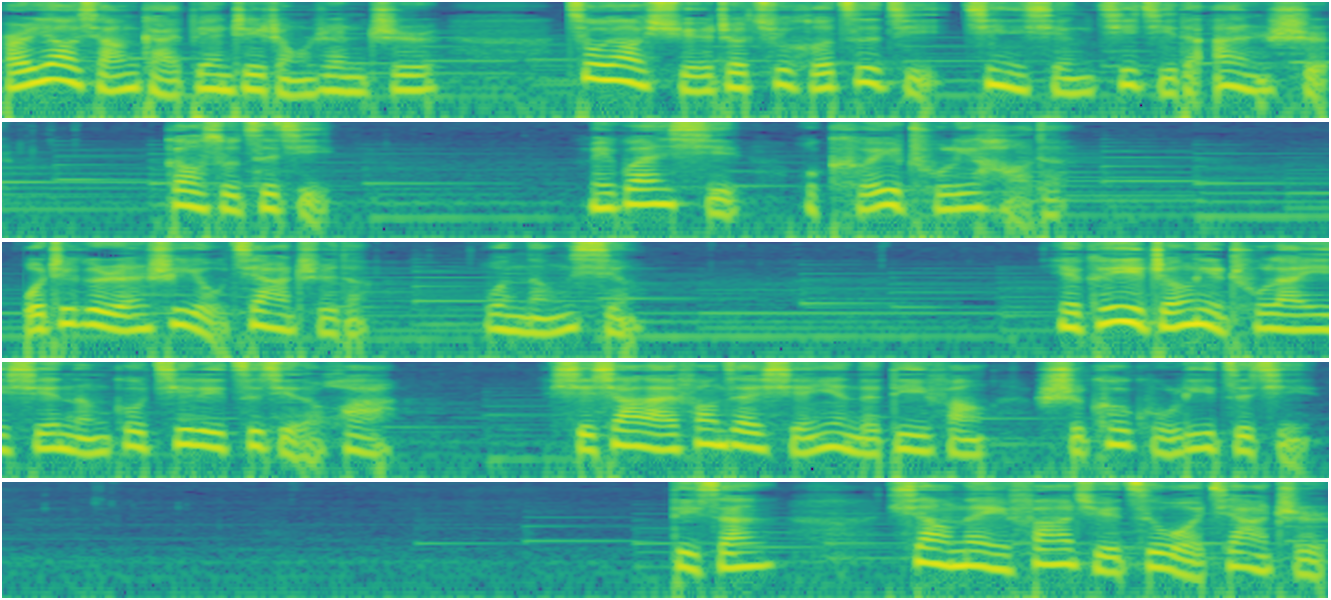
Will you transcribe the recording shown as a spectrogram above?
而要想改变这种认知，就要学着去和自己进行积极的暗示，告诉自己，没关系，我可以处理好的。我这个人是有价值的，我能行。也可以整理出来一些能够激励自己的话，写下来放在显眼的地方，时刻鼓励自己。第三，向内发掘自我价值。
